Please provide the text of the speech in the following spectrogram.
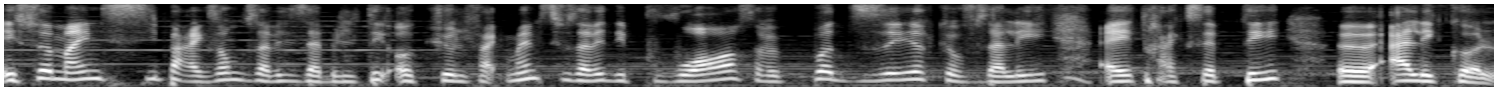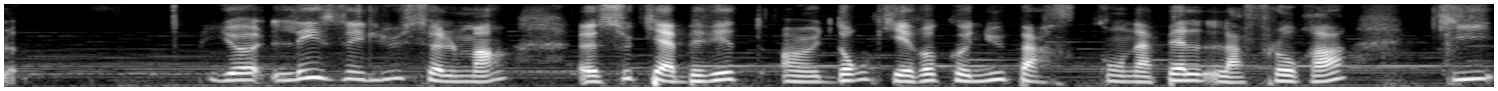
et ce, même si, par exemple, vous avez des habiletés occultes. Fait même si vous avez des pouvoirs, ça ne veut pas dire que vous allez être accepté à l'école. Il y a les élus seulement, euh, ceux qui abritent un don qui est reconnu par ce qu'on appelle la flora, qui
